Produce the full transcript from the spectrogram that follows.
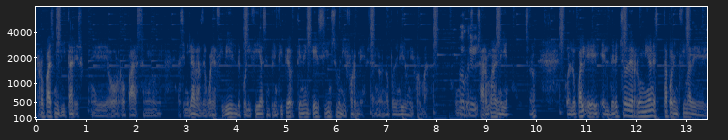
ropas militares eh, o ropas mm, asimiladas de Guardia Civil, de policías. En principio tienen que ir sin su uniforme, o sea, no, pueden ir uniformadas, ni con sus armas ni ¿no? Con lo cual, eh, el derecho de reunión está por encima de,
